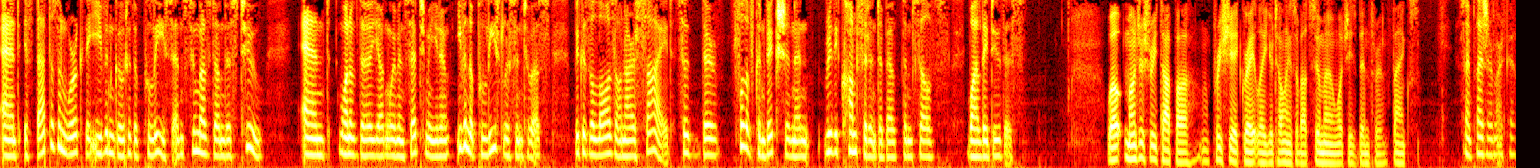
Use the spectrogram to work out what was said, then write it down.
And if that doesn't work, they even go to the police. And Suma's done this too. And one of the young women said to me, you know, even the police listen to us because the law's on our side. So they're full of conviction and really confident about themselves while they do this. Well, Manjushri Thapa, appreciate greatly your telling us about Suma and what she's been through. Thanks. It's my pleasure, Marco.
